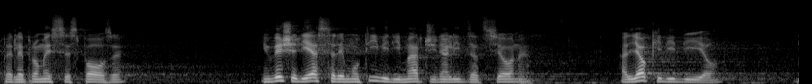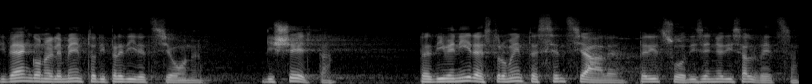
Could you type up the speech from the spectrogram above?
per le promesse spose, invece di essere motivi di marginalizzazione, agli occhi di Dio divengono elemento di predilezione, di scelta, per divenire strumento essenziale per il suo disegno di salvezza.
